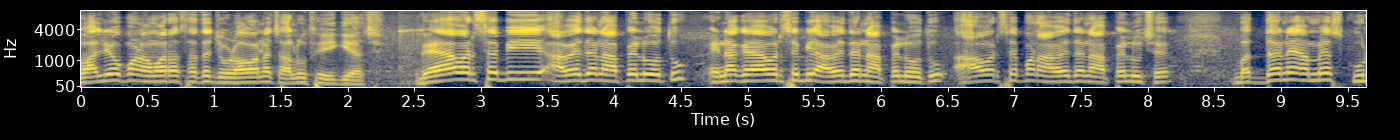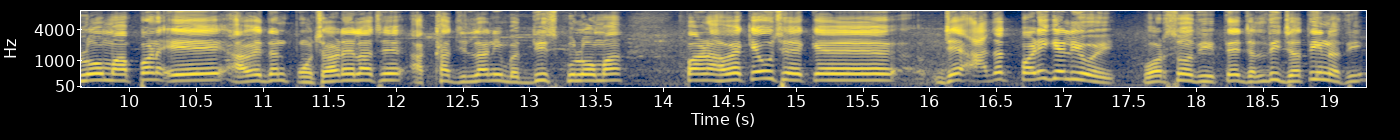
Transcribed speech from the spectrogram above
વાલીઓ પણ અમારા સાથે જોડાવાના ચાલુ થઈ ગયા છે. ગયા વર્ષે બી આવેદન આપેલું હતું. એના ગયા વર્ષે બી આવેદન આપેલું હતું. આ વર્ષે પણ આવેદન આપેલું છે. બધાને અમે સ્કૂલોમાં પણ એ આવેદન પહોંચાડેલા છે. આખા જિલ્લાની બધી સ્કૂલોમાં પણ હવે કેવું છે કે જે આદત પડી ગયેલી હોય વર્ષોથી, તે જલ્દી જતી નથી.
